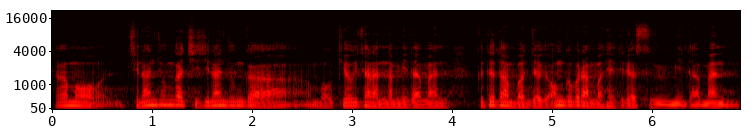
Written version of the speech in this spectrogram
제가 뭐 지난 주인가 지지난 주인가 뭐 기억이 잘 안 납니다만 그때도 한번 저기 언급을 한번 해드렸습니다만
